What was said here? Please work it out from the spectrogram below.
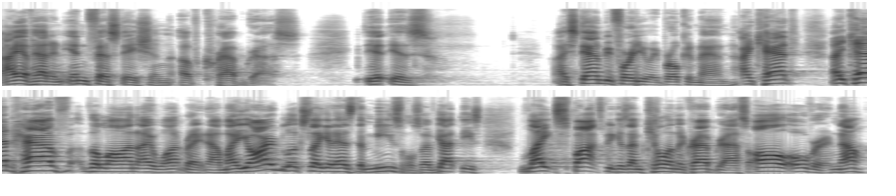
I have had an infestation of crabgrass. It is I stand before you a broken man. I can't, I can't have the lawn I want right now. My yard looks like it has the measles. I've got these light spots because I'm killing the crabgrass all over it. Now,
